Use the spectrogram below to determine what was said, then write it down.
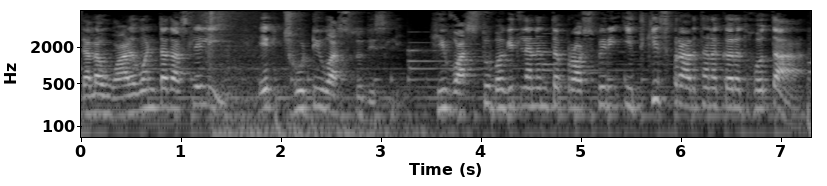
त्याला वाळवंटात असलेली एक छोटी वास्तू दिसली. ही वास्तू बघितल्यानंतर प्रॉस्पेरी इतकीच प्रार्थना करत होता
